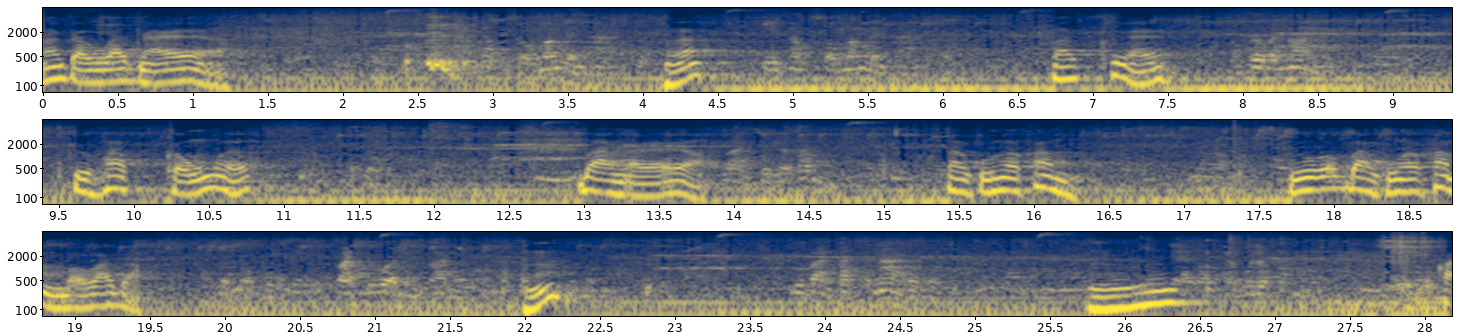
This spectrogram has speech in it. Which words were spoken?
มาจากวัดไหนอะสมบังเดินหาฮะทีทำสมบังเดินหาวัดที่ไหนเพื่อบ้านนอนคือภาพสงฆ์เหรอบ้านอะไรอะบ้านคุณก็ต้องบ้านคุณข้ามรู้ก็บ้านคุณข้ามบอกว่าจ้ะวัดด้วยบ้านหืมอยู่บ้านพัฒนาเลยหืม แต่เราแต่คุณก็ต้องใคร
